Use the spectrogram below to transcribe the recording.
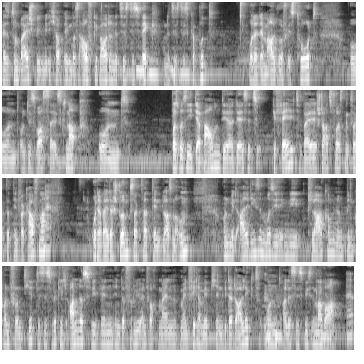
Also zum Beispiel mit, ich habe irgendwas aufgebaut und jetzt ist es weg mhm. und jetzt ist es kaputt. oder der Maulwurf ist tot und, und das Wasser ist knapp und was weiß ich, der Baum, der, der ist jetzt gefällt, weil Staatsforsten gesagt hat, den verkaufen wir. Ja. Oder weil der Sturm gesagt hat, den blasen wir um. Und mit all diesem muss ich irgendwie klarkommen und bin konfrontiert. Das ist wirklich anders, wie wenn in der Früh einfach mein, mein Federmäppchen wieder da liegt mhm. und alles ist, wie es immer genau. war. Ja.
